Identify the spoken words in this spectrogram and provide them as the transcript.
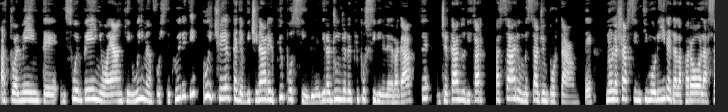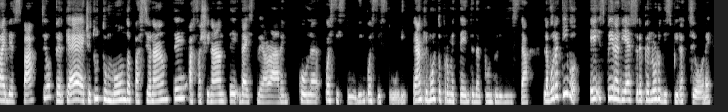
Attualmente il suo impegno è anche in Women for Security, cui cerca di avvicinare il più possibile, di raggiungere il più possibile le ragazze, cercando di far passare un messaggio importante non lasciarsi intimorire dalla parola cyberspazio perché c'è tutto un mondo appassionante, affascinante da esplorare con questi studi, in questi studi. È anche molto promettente dal punto di vista lavorativo e spera di essere per loro di ispirazione.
